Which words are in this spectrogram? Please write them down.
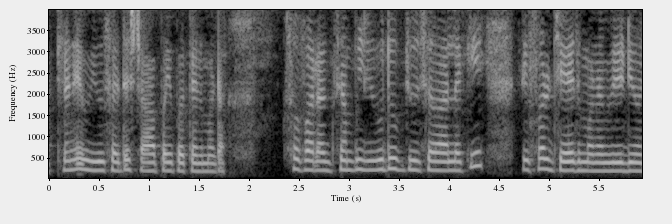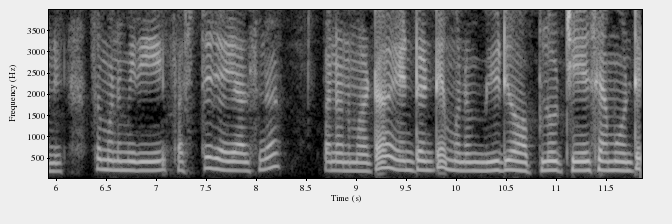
అట్లనే వ్యూస్ అయితే స్టాప్ అయిపోతాయి అనమాట సో ఫర్ ఎగ్జాంపుల్ యూట్యూబ్ చూసే వాళ్ళకి రిఫర్ చేయదు మన వీడియోని. సో మనం ఇది ఫస్ట్ చేయాల్సిన పని అనమాట ఏంటంటే మనం వీడియో అప్లోడ్ చేసాము అంటే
